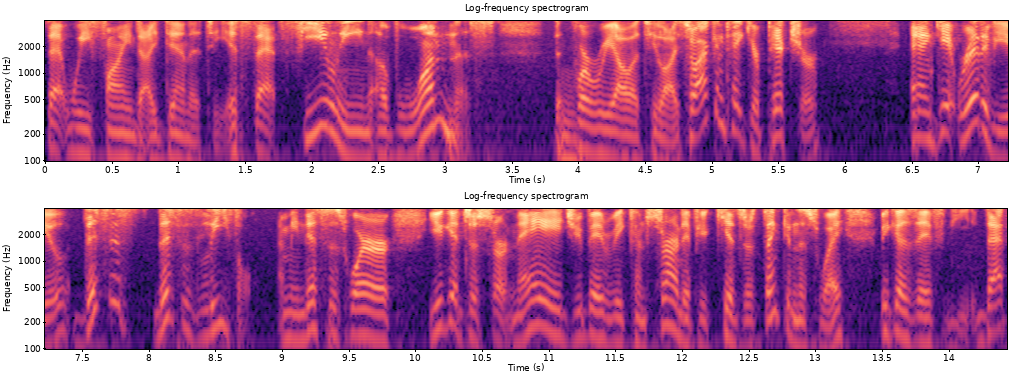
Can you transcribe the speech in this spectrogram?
that we find identity. It's that feeling of oneness that, mm. where reality lies. So I can take your picture and get rid of you. This is this is lethal. I mean, this is where you get to a certain age, you better be concerned if your kids are thinking this way, because if that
